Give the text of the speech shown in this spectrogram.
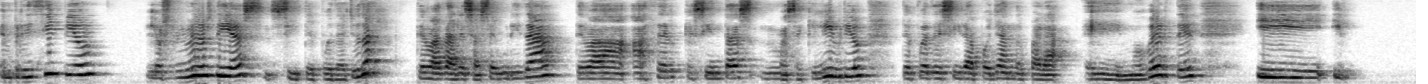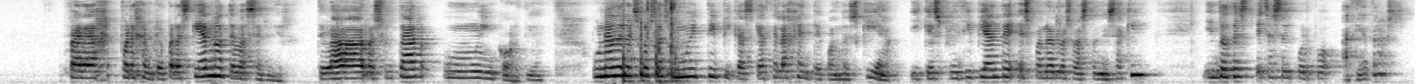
en principio, los primeros días sí te puede ayudar. Te va a dar esa seguridad, te va a hacer que sientas más equilibrio, te puedes ir apoyando para eh, moverte y, para, por ejemplo, para esquiar no te va a servir, te va a resultar un incordio. Una de las cosas muy típicas que hace la gente cuando esquía y que es principiante es poner los bastones aquí y entonces echas el cuerpo hacia atrás.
